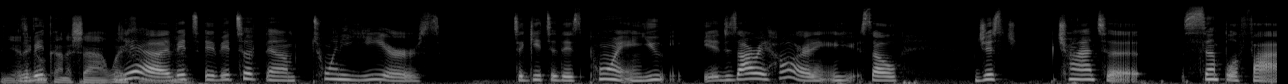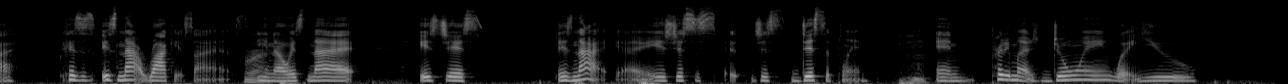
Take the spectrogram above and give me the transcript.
Yeah, they're kind of shy away. yeah. If it's if it took them twenty years to get to this point, and you, it is already hard, and you, so just trying to simplify because it's, it's not rocket science. You know, it's not. It's just. It's not. It's just just discipline, Mhm. and pretty much doing what you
